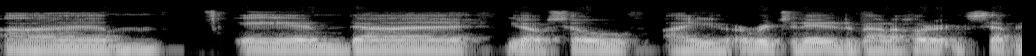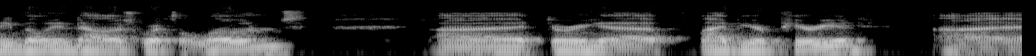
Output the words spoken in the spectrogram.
Um, and uh, you know, so I originated about 170 million dollars worth of loans uh, during a five-year period. Uh,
